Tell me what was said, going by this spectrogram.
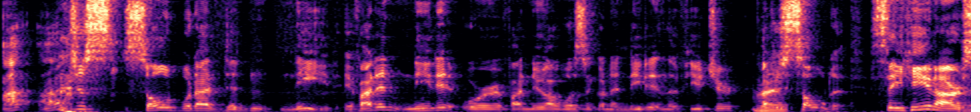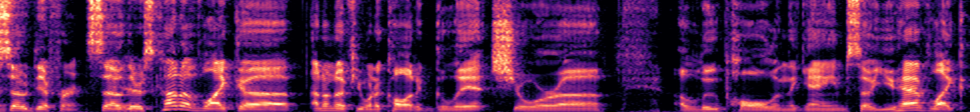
I, I just sold what I didn't need. If I didn't need it, or if I knew I wasn't going to need it in the future, I just sold it. See, he and I are so different. So there's kind of like a I don't know if you want to call it a glitch or a, a loophole in the game. So you have like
